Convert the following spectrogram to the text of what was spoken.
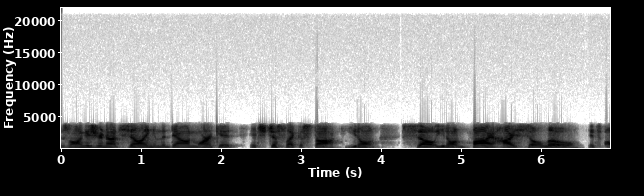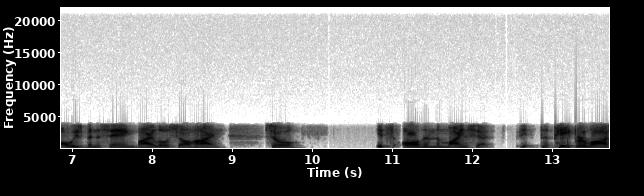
as long as you're not selling in the down market, it's just like a stock. You don't sell, you don't buy high, sell low. It's always been the saying buy low, sell high. So it's all in the mindset. The paper loss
